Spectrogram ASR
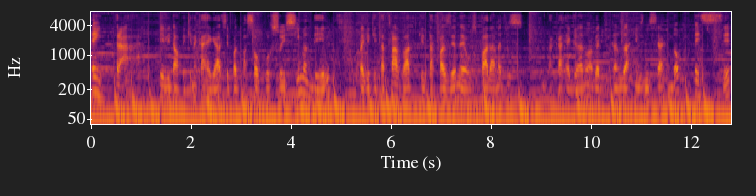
entrar. Ele dá uma pequena carregada, você pode passar o cursor em cima dele, vai ver que ele está travado, porque ele está fazendo né, os parâmetros está carregando, verificando os arquivos iniciais do PC.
